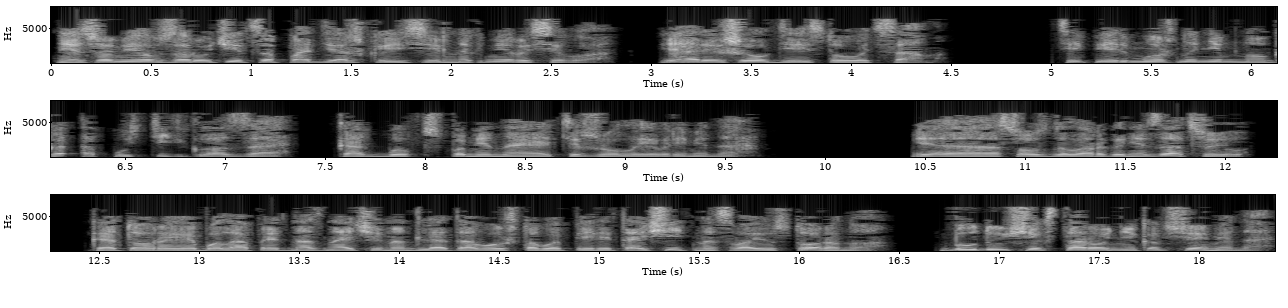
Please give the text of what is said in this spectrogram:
Не сумев заручиться поддержкой сильных мира сего, я решил действовать сам. Теперь можно немного опустить глаза, как бы вспоминая тяжелые времена. Я создал организацию, которая была предназначена для того, чтобы перетащить на свою сторону будущих сторонников Семина,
